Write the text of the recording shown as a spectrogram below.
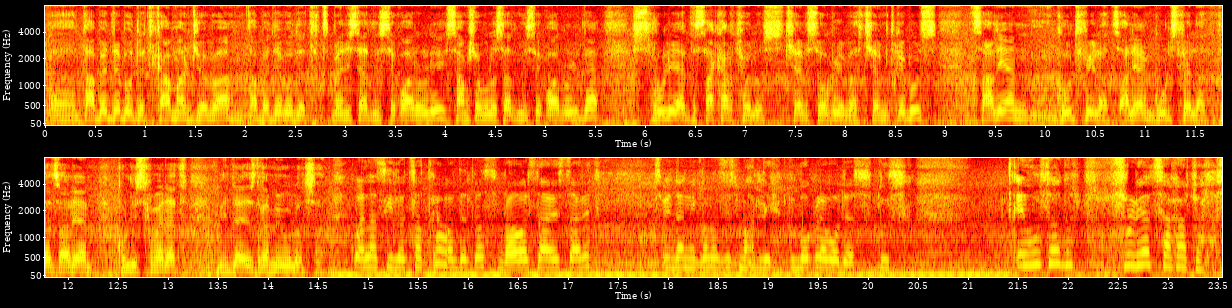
დაბედებოდეთ გამარჯობა, დაბედებოდეთ წმენისადმი სიყვარული, სამშობლოსადმი სიყვარული და სრულიად საქართველოს, ჩემს ოგრებას, ჩემს ტყიბულს ძალიან გულთბილად, ძალიან გულწრფელად და ძალიან გულისხმერად მინდა ეს დღე მიულოცო. ყველას ილოცავ დღევანდელ დღეს მრავალს დაესწარით წმინდა ნიკოლოზის მადლი დუბოკლევოდეს დურს ტყიბულსა და სრულიად საქართველოს.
